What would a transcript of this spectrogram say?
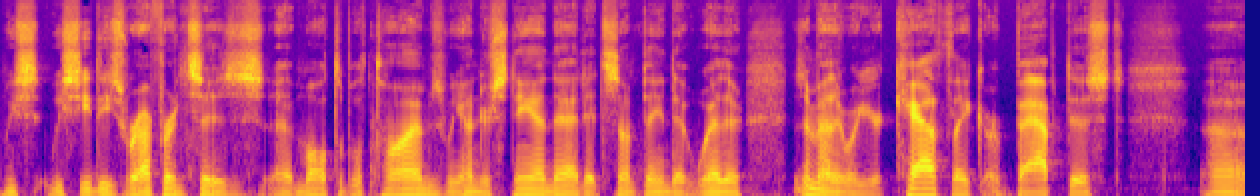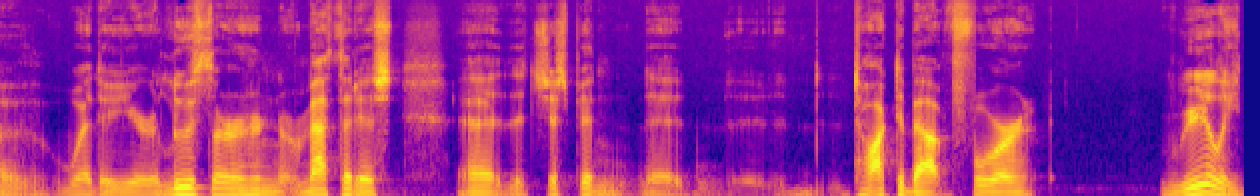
We, we see these references uh, multiple times. We understand that it's something that whether doesn't matter whether you're Catholic or Baptist, uh, whether you're Lutheran or Methodist, uh, it's just been uh, talked about for really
